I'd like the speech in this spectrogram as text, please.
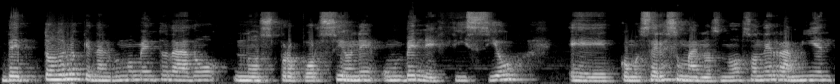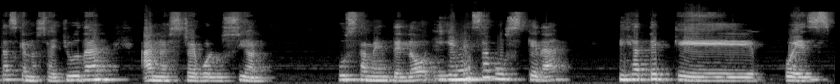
de todo lo que en algún momento dado nos proporcione un beneficio eh, como seres humanos, ¿no? Son herramientas que nos ayudan a nuestra evolución, justamente, ¿no? Y en esa búsqueda, fíjate que, pues,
